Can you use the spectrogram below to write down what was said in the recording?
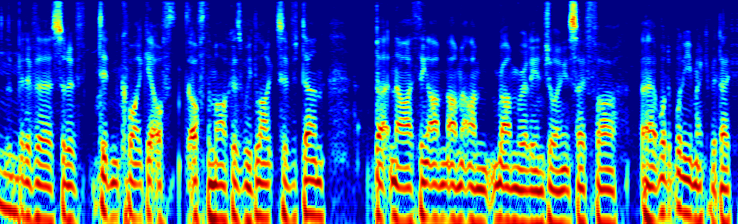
a Mm. bit of a sort of didn't quite get off off the mark as we'd like to have done. But no, I think I'm I'm I'm, I'm really enjoying it so far. Uh, what what do you make of it, Dave?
